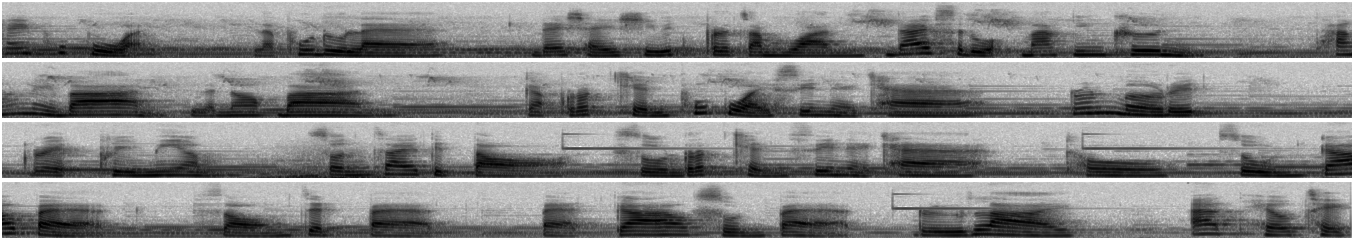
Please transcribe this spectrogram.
ให้ผู้ป่วยและผู้ดูแลได้ใช้ชีวิตประจำวันได้สะดวกมากยิ่งขึ้น ทั้งในบ้านและนอกบ้าน กับรถเข็นผู้ป่วยซีเนแคร์รุ่นเมอริ t เกรดพรีเมียม สนใจติดต่อ ศูนย์รถเข็นซีเนแคร์โทร 098 278 8908 หรือ Line at healthtech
